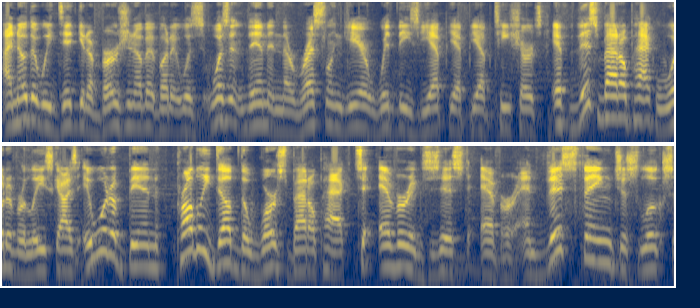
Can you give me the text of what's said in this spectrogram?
I know that we did get a version of it, but it was wasn't them in their wrestling gear with these Yep Yep Yep t-shirts. If this battle pack would have released, guys, it would have been probably dubbed the worst battle pack to ever exist ever, and this thing just looks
